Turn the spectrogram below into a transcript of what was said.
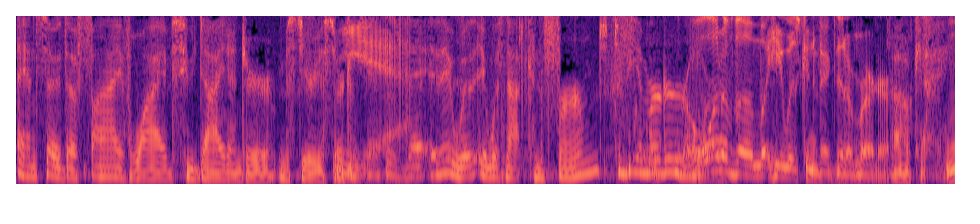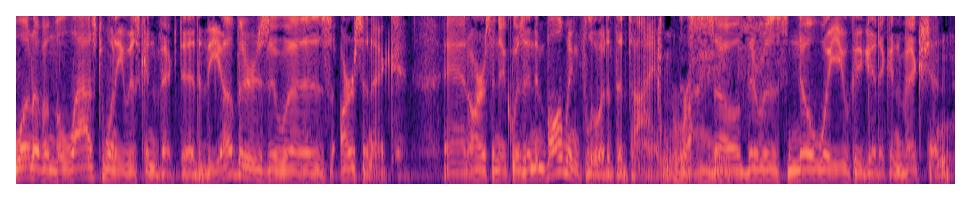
And so the five wives who died under mysterious circumstances, Yeah. it, was, it was not confirmed to be a murder? Or? One of them, he was convicted of murder. Okay. One of them, the last one, he was convicted. The others, it was arsenic, and arsenic was an embalming fluid at the time. Right. So there was no way you could get a conviction.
